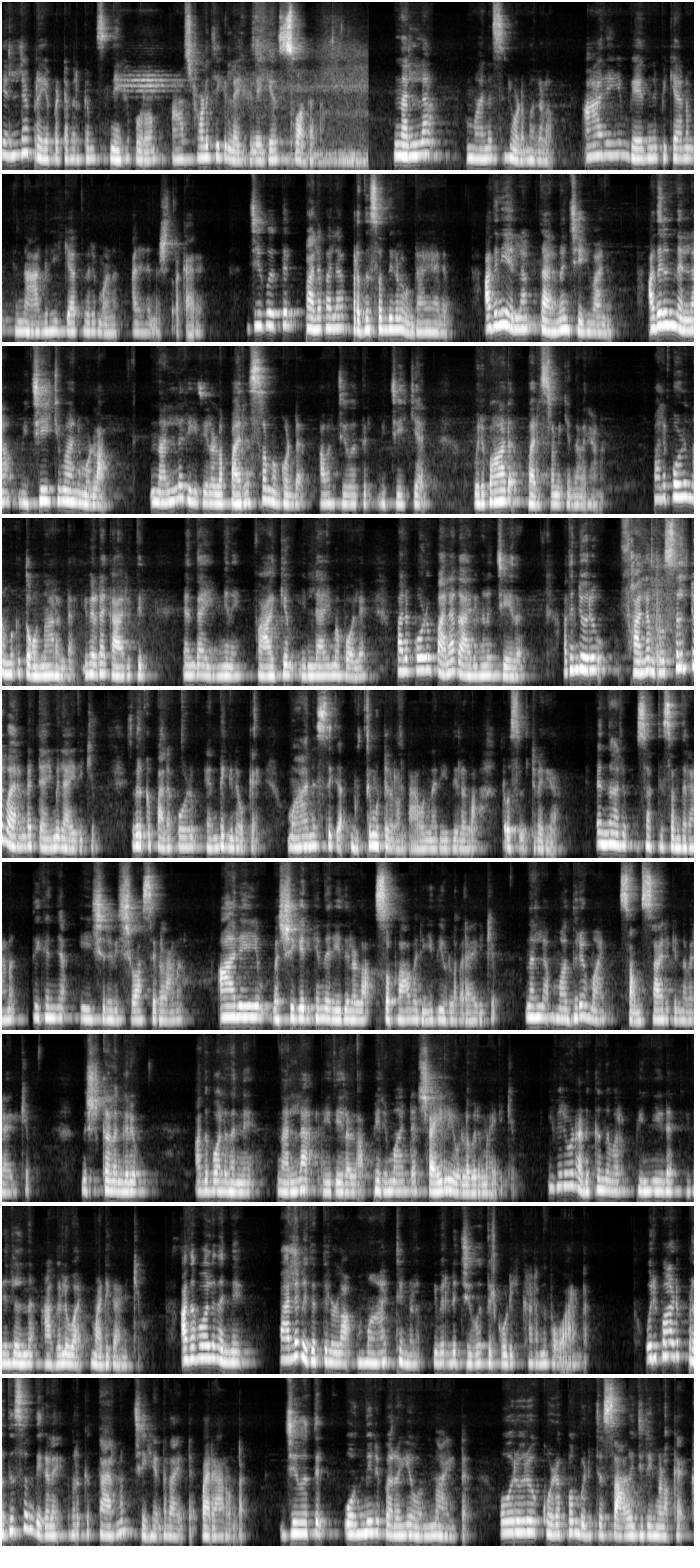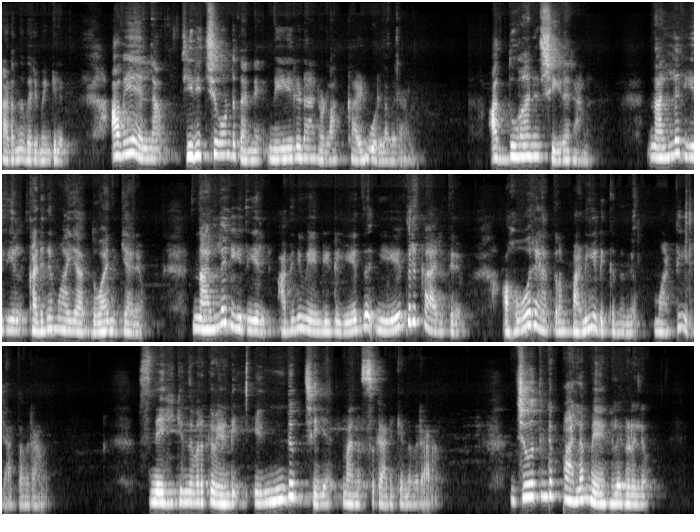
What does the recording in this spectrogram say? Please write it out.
എല്ലാ പ്രിയപ്പെട്ടവർക്കും സ്നേഹപൂർവം ആസ്ട്രോളജിക്കൽ ലൈഫിലേക്ക് സ്വാഗതം. നല്ല മനസ്സിനുടമകളും ആരെയും വേദനിപ്പിക്കണം എന്ന് ആഗ്രഹിക്കാത്തവരുമാണ് അനിഴ നക്ഷത്രക്കാരൻ ജീവിതത്തിൽ പല പല പ്രതിസന്ധികൾ ഉണ്ടായാലും അതിനെയെല്ലാം തരണം ചെയ്യുവാനും അതിൽ നിന്നെല്ലാം വിജയിക്കുവാനുമുള്ള നല്ല രീതിയിലുള്ള പരിശ്രമം കൊണ്ട് അവർ ജീവിതത്തിൽ വിജയിക്കാൻ ഒരുപാട് പരിശ്രമിക്കുന്നവരാണ്. പലപ്പോഴും നമുക്ക് തോന്നാറുണ്ട് ഇവരുടെ കാര്യത്തിൽ എന്താ ഇങ്ങനെ ഭാഗ്യം ഇല്ലായ്മ പോലെ പലപ്പോഴും പല കാര്യങ്ങളും ചെയ്ത് അതിന്റെ ഒരു ഫലം റിസൾട്ട് വരേണ്ട ടൈമിലായിരിക്കും. ഇവർക്ക് പലപ്പോഴും എന്തെങ്കിലുമൊക്കെ മാനസിക ബുദ്ധിമുട്ടുകൾ ഉണ്ടാകുന്ന രീതിയിലുള്ള റിസൾട്ട് വരിക. എന്നാലും സത്യസന്ധരാണ് തികഞ്ഞ ഈശ്വരവിശ്വാസികളാണ് ആരെയും വശീകരിക്കുന്ന രീതിയിലുള്ള സ്വഭാവ രീതിയുള്ളവരായിരിക്കും. നല്ല മധുരമായി സംസാരിക്കുന്നവരായിരിക്കും. നിഷ്കളങ്കരും അതുപോലെ തന്നെ നല്ല രീതിയിലുള്ള പെരുമാറ്റ ശൈലിയുള്ളവരുമായിരിക്കും. ഇവരോടടുക്കുന്നവർ പിന്നീട് ഇവരിൽ നിന്ന് അകലുവാൻ മടി കാണിക്കും. അതുപോലെ തന്നെ പല വിധത്തിലുള്ള മാറ്റങ്ങളും ഇവരുടെ ജീവിതത്തിൽ കൂടി കടന്നു പോവാറുണ്ട്. ഒരുപാട് പ്രതിസന്ധികളെ ഇവർക്ക് തരണം ചെയ്യേണ്ടതായിട്ട് വരാറുണ്ട്. ജീവിതത്തിൽ ഒന്നിനു പിറകെ ഒന്നായിട്ട് ഓരോരോ കുഴപ്പം പിടിച്ച സാഹചര്യങ്ങളൊക്കെ കടന്നു വരുമെങ്കിലും അവയെല്ലാം ചിരിച്ചുകൊണ്ട് തന്നെ നേരിടാനുള്ള കഴിവുള്ളവരാണ്. അധ്വാനശീലരാണ്. നല്ല രീതിയിൽ കഠിനമായി അധ്വാനിക്കാനും നല്ല രീതിയിൽ അതിനു വേണ്ടിയിട്ട് ഏത് ഏതൊരു കാര്യത്തിനും അഹോരാത്രം പണിയെടുക്കുന്നതിനും മടിയില്ലാത്തവരാണ്. സ്നേഹിക്കുന്നവർക്ക് വേണ്ടി എന്തും ചെയ്യാൻ മനസ്സ് കാണിക്കുന്നവരാണ്. ജീവിതത്തിന്റെ പല മേഖലകളിലും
